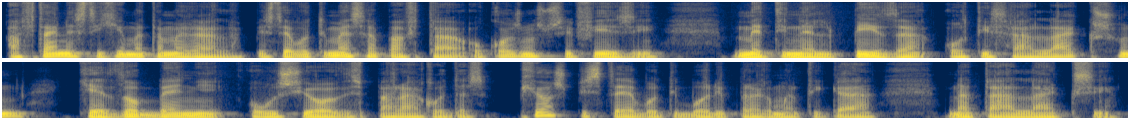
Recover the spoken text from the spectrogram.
Αυτά είναι στοιχήματα μεγάλα. Πιστεύω ότι μέσα από αυτά ο κόσμος ψηφίζει με την ελπίδα ότι θα αλλάξουν και εδώ μπαίνει ο ουσιώδης παράγοντας. Ποιος πιστεύω ότι μπορεί πραγματικά να τα αλλάξει;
